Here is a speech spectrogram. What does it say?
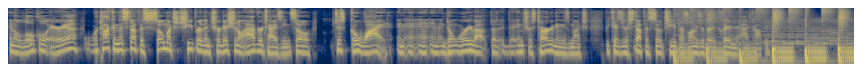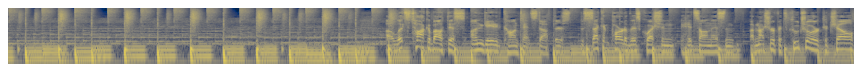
in a local area, we're talking this stuff is so much cheaper than traditional advertising. So just go wide and, and, and don't worry about the, the interest targeting as much because your stuff is so cheap as long as you're very clear in your ad copy. Uh, let's talk about this ungated content stuff. There's the second part of this question hits on this, and I'm not sure if it's Kuchel or Kuchel.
